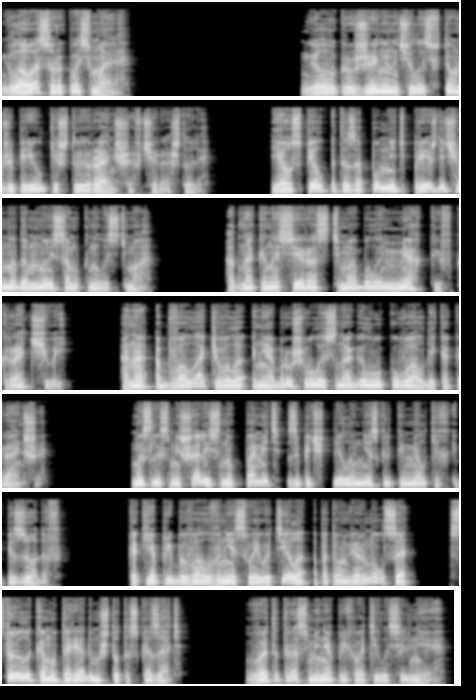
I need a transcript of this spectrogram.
Глава 48. Головокружение началось в том же переулке, что и раньше, вчера, что ли. Я успел это запомнить, прежде чем надо мной сомкнулась тьма. Однако на сей раз тьма была мягкой, вкрадчивой. Она обволакивала, а не обрушивалась на голову кувалдой, как раньше. Мысли смешались, но память запечатлела несколько мелких эпизодов. Как я пребывал вне своего тела, а потом вернулся, стоило кому-то рядом что-то сказать. В этот раз меня прихватило сильнее.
